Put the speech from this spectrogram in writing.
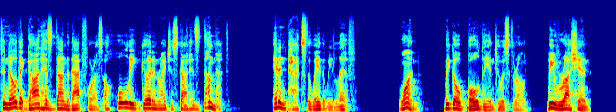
to know that God has done that for us. A holy, good, and righteous God has done that. It impacts the way that we live. One, we go boldly into his throne. We rush in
